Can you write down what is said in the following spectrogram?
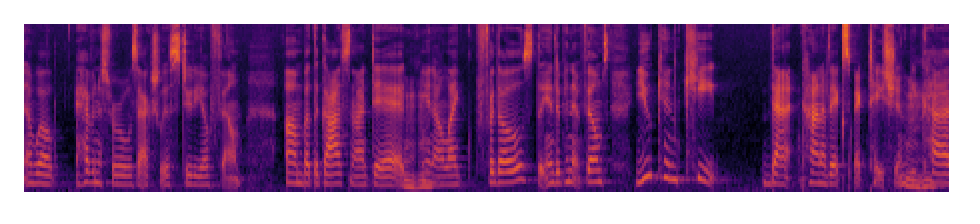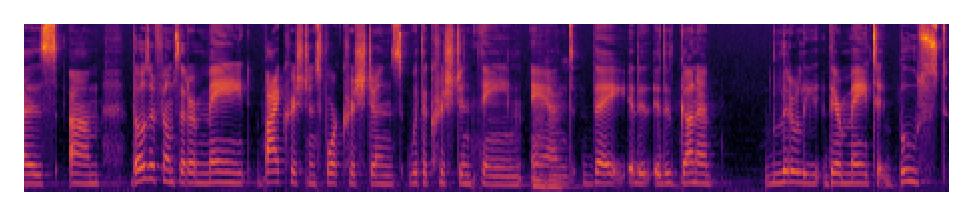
uh, well, Heaven is for Real was actually a studio film, um, but the God's Not Dead, Mm-hmm. you know, like for those, the independent films, you can keep that kind of expectation Mm-hmm. because um, those are films that are made by Christians for Christians with a Christian theme, Mm-hmm. and they it, it is gonna literally they're made to boost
